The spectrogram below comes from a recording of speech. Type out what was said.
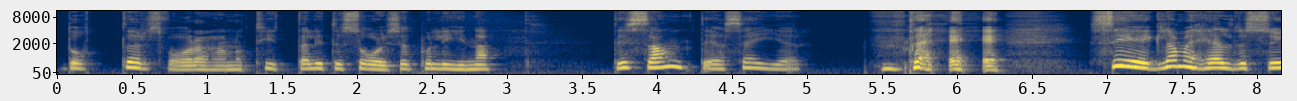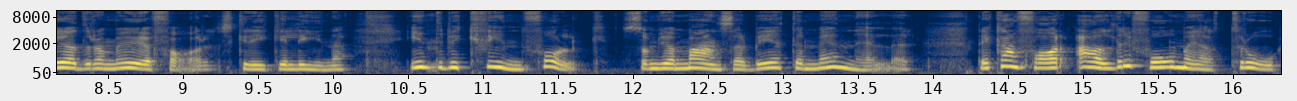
Dotter, svarar han och tittar lite sorgset på Lina. Det är sant det jag säger. Nej, segla mig hellre söder om ö, far, skriker Lina. Inte bli kvinnfolk som gör mansarbete män heller. Det kan far aldrig få mig att tro,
